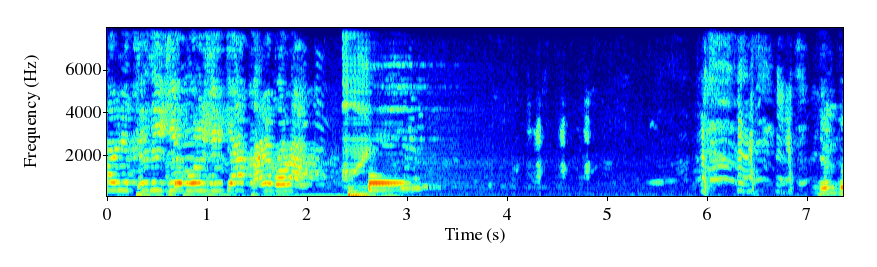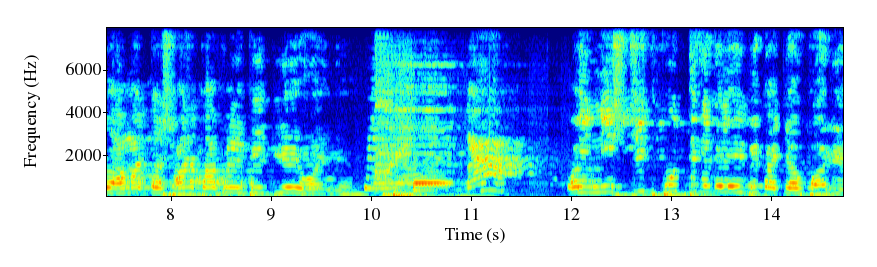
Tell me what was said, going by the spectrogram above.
মারিয়ে খেয়ে দিয়েছে, বলেছি, যা ভরা কিন্তু আমার তো সন পাপড়ি বিক্রি হয়নি। না, ওই নিশ্চিত থেকে গেলেই বিকাতেও পারে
